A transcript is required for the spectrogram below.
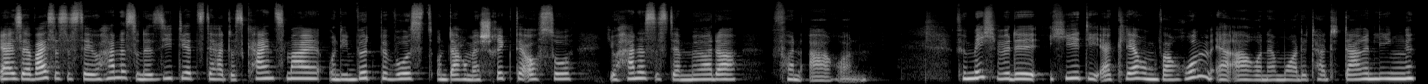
Ja, also er weiß, es ist der Johannes und er sieht jetzt, der hat das Keinsmal und ihm wird bewusst und darum erschrickt er auch so, Johannes ist der Mörder von Aaron. Für mich würde hier die Erklärung, warum er Aaron ermordet hat, darin liegen,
